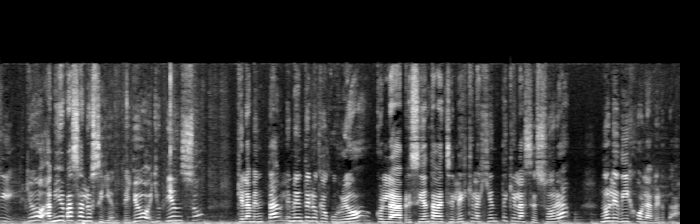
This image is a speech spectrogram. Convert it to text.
Sí, yo, a mí me pasa lo siguiente. Yo, yo pienso que lamentablemente lo que ocurrió con la presidenta Bachelet es que la gente que la asesora no le dijo la verdad.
